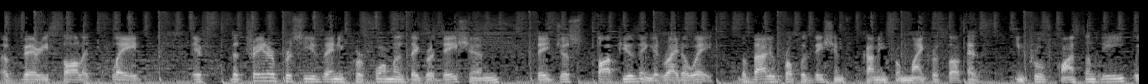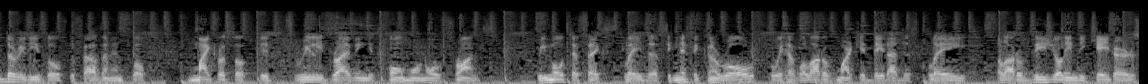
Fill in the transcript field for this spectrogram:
a very solid plate. If the trader perceives any performance degradation, they just stop using it right away. The value proposition coming from Microsoft has improved constantly with the release of 2012. Microsoft is really driving it home on all fronts. RemoteFX played a significant role. We have a lot of market data display, a lot of visual indicators,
